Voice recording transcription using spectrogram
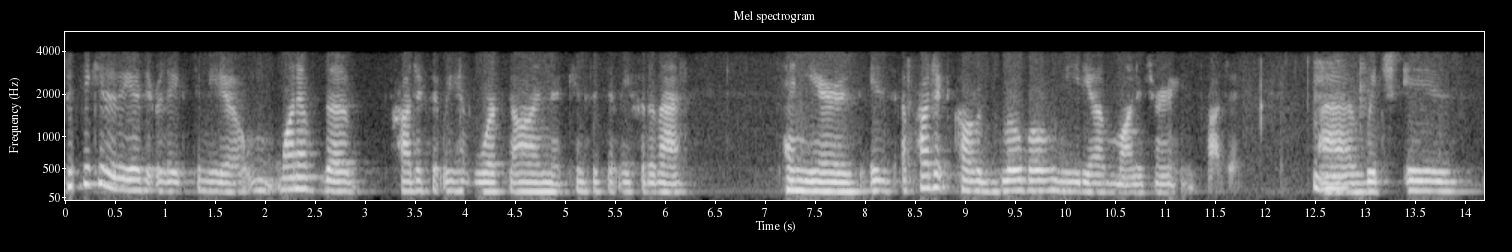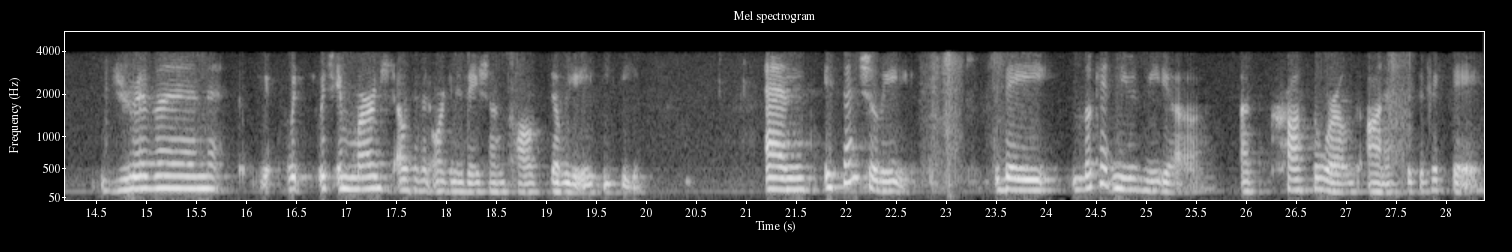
particularly as it relates to media, one of the projects that we have worked on consistently for the last 10 years is a project called the Global Media Monitoring Project, uh, which is driven, which, which emerged out of an organization called WACC. And essentially, they look at news media across the world on a specific day.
